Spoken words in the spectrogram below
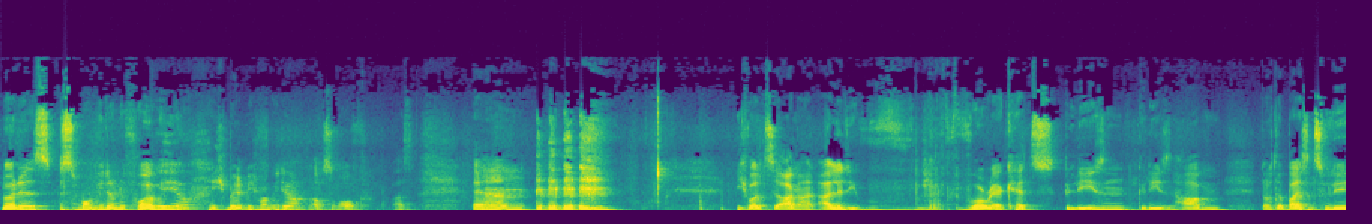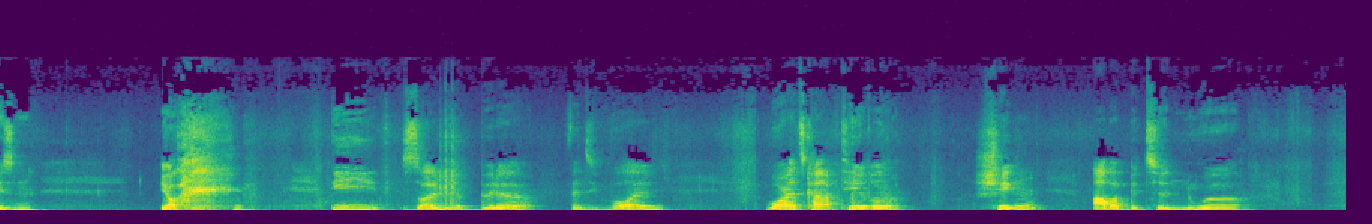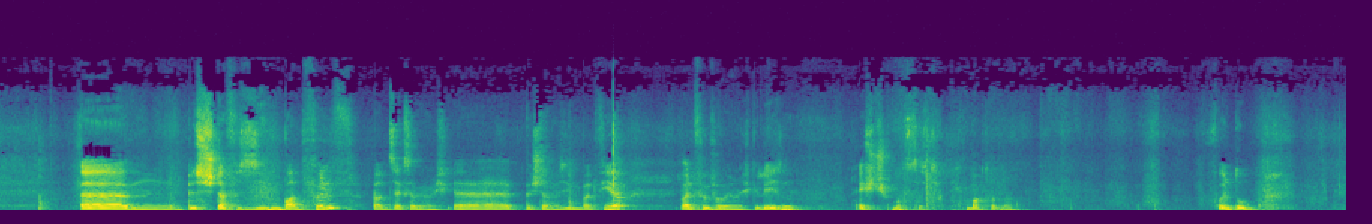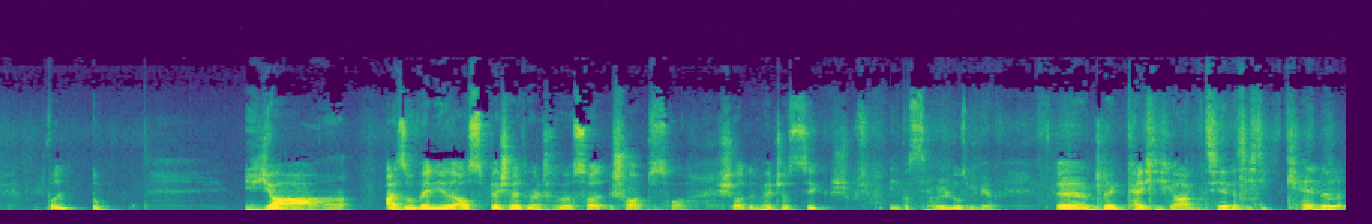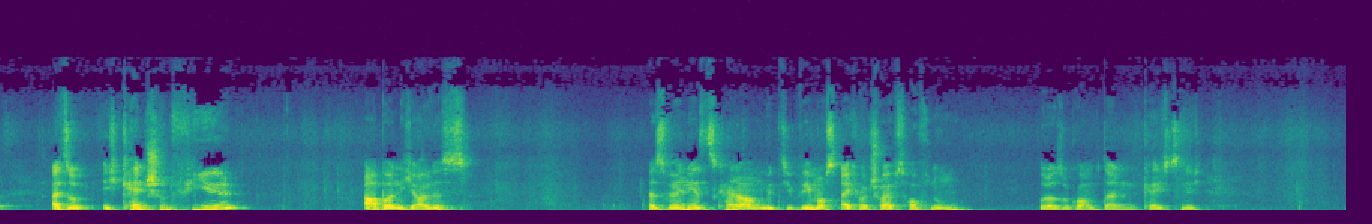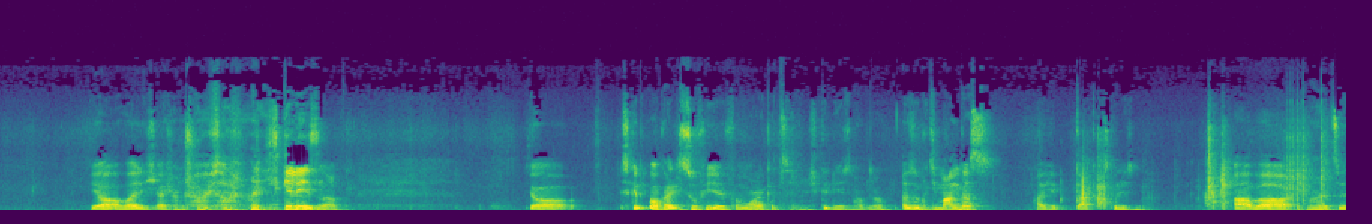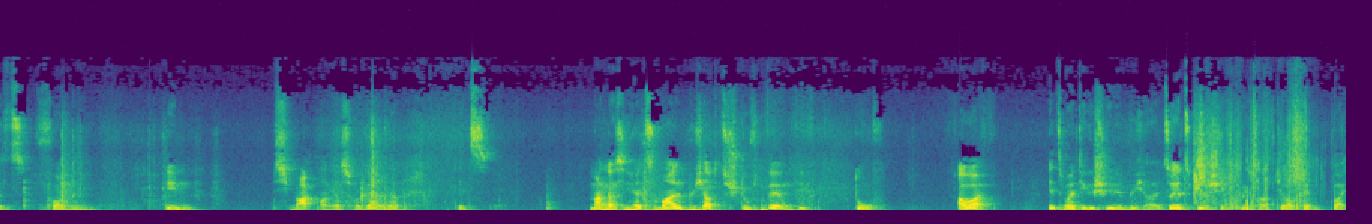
Leute, es ist mal wieder eine Folge hier. Ich melde mich mal wieder aus dem Off. Was? Ähm, ich wollte sagen an alle, die Warrior Cats lesen, gelesen haben, noch dabei sind zu lesen. Ja, die sollen mir bitte, wenn sie wollen, Warriors Charaktere schicken, aber bitte nur ähm, bis Staffel 7, Band 5. Band 6 habe ich noch äh, bis Staffel 7, Band 4. Band 5 habe ich noch nicht gelesen. Echt Schmutz, dass ich das nicht gemacht habe, ne? Voll dumm. Voll dumm. Ja, also wenn ihr aus Special Adventures oder Short, so Short Adventures sick, was ist denn heute los mit mir? Ähm, dann kann ich nicht garantieren, dass ich die kenne. Also ich kenne schon viel, aber nicht alles. Also wenn jetzt, keine Ahnung, mit wem aus Eichhorn Tribes Hoffnung oder so kommt, dann kenne ich es nicht. Ja, weil ich Eichhorn Tribes auch nicht gelesen habe. Ja, es gibt auch gar nicht so viel von Warner Cats, die ich nicht gelesen habe, ne? Also die Mangas habe ich halt gar nichts gelesen. Aber ich meine jetzt von den. Ich mag Mangas voll gerne, ne? Jetzt Mangas nicht als normale Bücher abzustufen, wäre irgendwie doof. Aber jetzt mal die geschriebenen Bücher halt. So, jetzt mir Part. Ja, okay, bye.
